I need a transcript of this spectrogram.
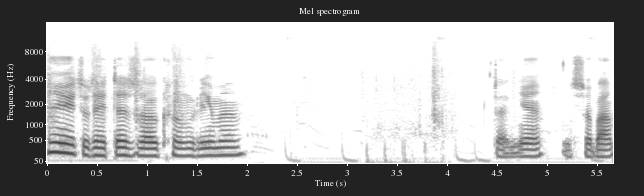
I tutaj też zaokrąglimy. Tutaj nie, nie trzeba.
